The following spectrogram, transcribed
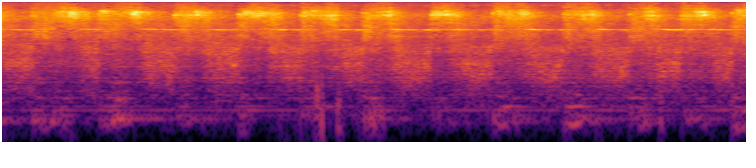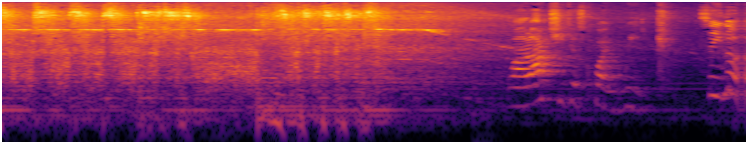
Well, actually just quite weak. See, look.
